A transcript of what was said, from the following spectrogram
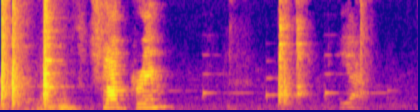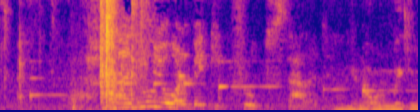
And then schlag cream. Know I'm making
